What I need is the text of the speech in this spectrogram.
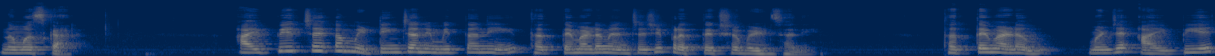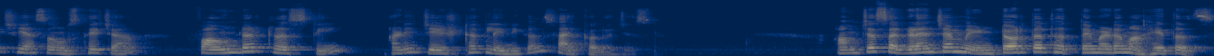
नमस्कार. आय पी एचच्या एका मीटिंगच्या निमित्ताने थत्ते मॅडम यांच्याशी प्रत्यक्ष भेट झाली. थत्ते मॅडम म्हणजे आय पी एच या संस्थेच्या फाउंडर ट्रस्टी आणि ज्येष्ठ क्लिनिकल सायकोलॉजिस्ट आमच्या सगळ्यांच्या मेंटॉर तर थत्ते मॅडम आहेतच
